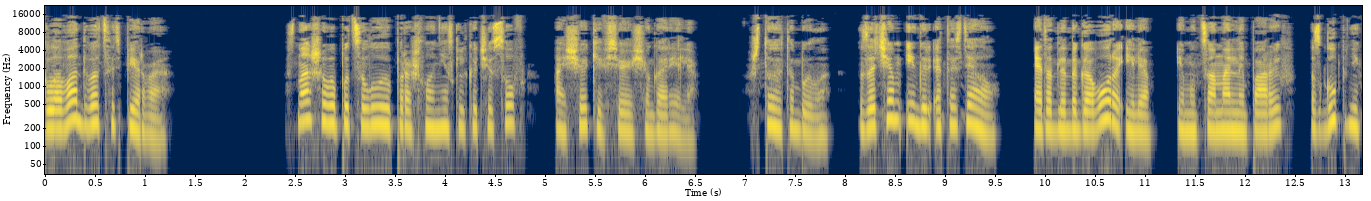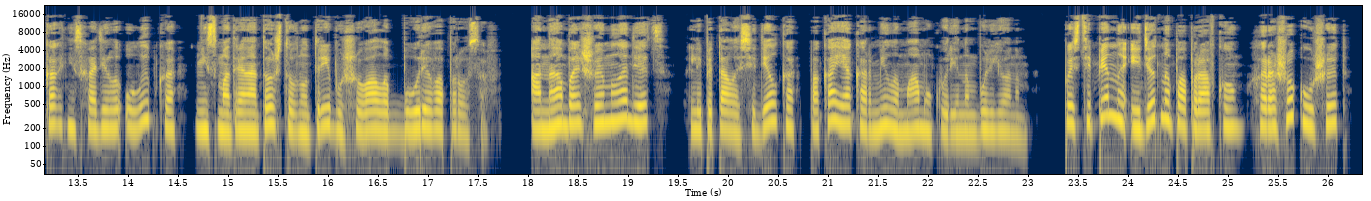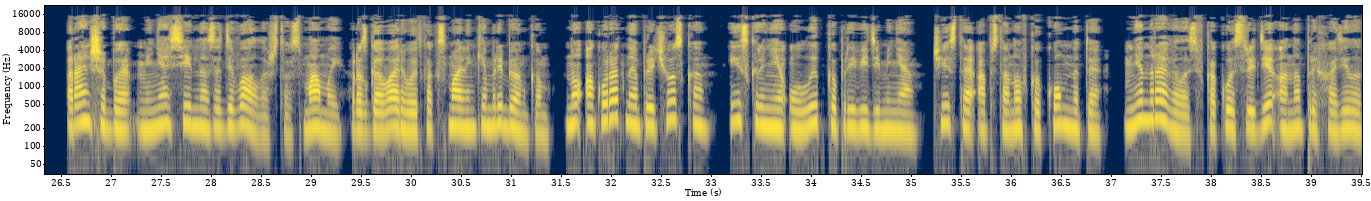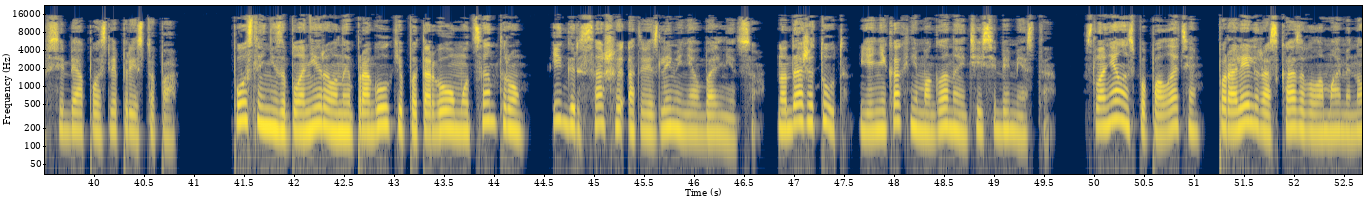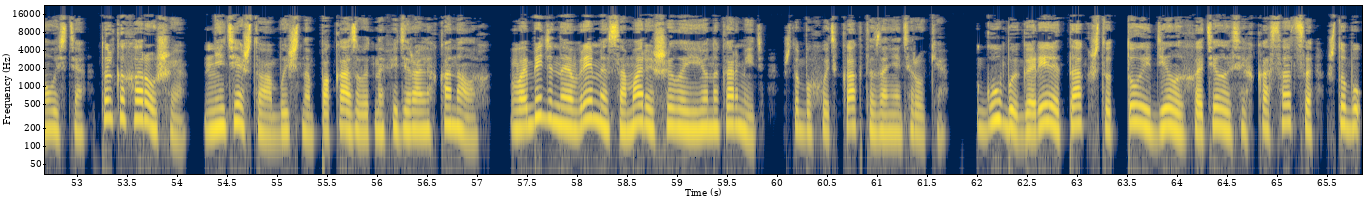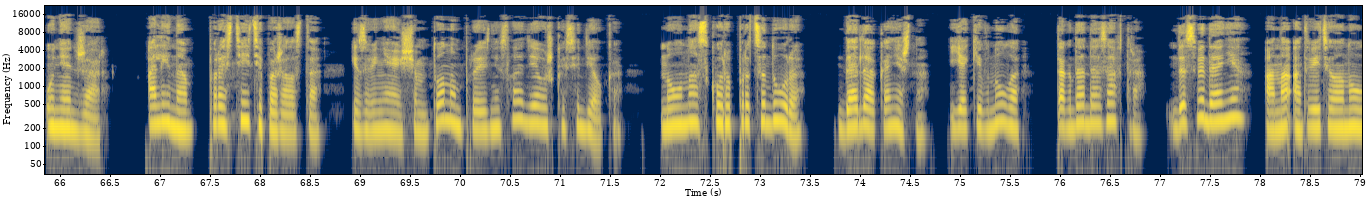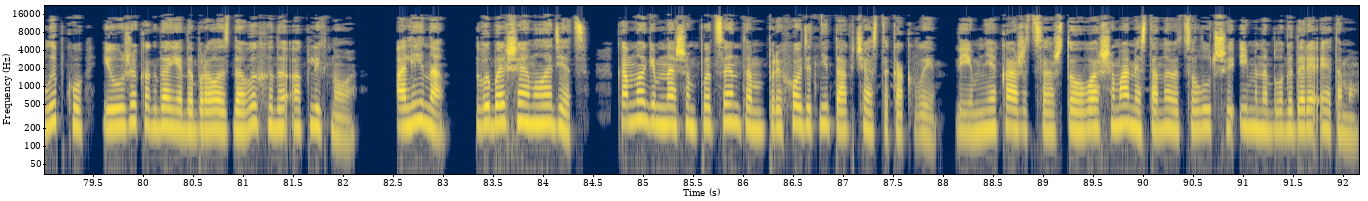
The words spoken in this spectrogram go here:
Глава двадцать первая. С нашего поцелуя прошло несколько часов, а щеки все еще горели. Что это было? Зачем Игорь это сделал? Это для договора или эмоциональный порыв? С губ никак не сходила улыбка, несмотря на то, что внутри бушевала буря вопросов. «Она большой молодец», — лепетала сиделка, пока я кормила маму куриным бульоном. «Постепенно идет на поправку, хорошо кушает, Раньше бы меня сильно задевало, что с мамой разговаривают как с маленьким ребенком, но аккуратная прическа, искренняя улыбка при виде меня, чистая обстановка комнаты, мне нравилось, в какой среде она приходила в себя после приступа. После незапланированной прогулки по торговому центру Игорь с Сашей отвезли меня в больницу. Но даже тут я никак не могла найти себе места. Слонялась по палате, параллель рассказывала маме новости, только хорошие, не те, что обычно показывают на федеральных каналах. В обеденное время сама решила ее накормить, чтобы хоть как-то занять руки. Губы горели так, что то и дело хотелось их касаться, чтобы унять жар. «Алина, простите, пожалуйста», — извиняющим тоном произнесла девушка-сиделка. «Но у нас скоро процедуры». «Да-да, конечно». Я кивнула. «Тогда до завтра». «До свидания», — она ответила на улыбку, и уже когда я добралась до выхода, окликнула. «Алина, вы большая молодец. Ко многим нашим пациентам приходят не так часто, как вы, и мне кажется, что вашей маме становится лучше именно благодаря этому».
